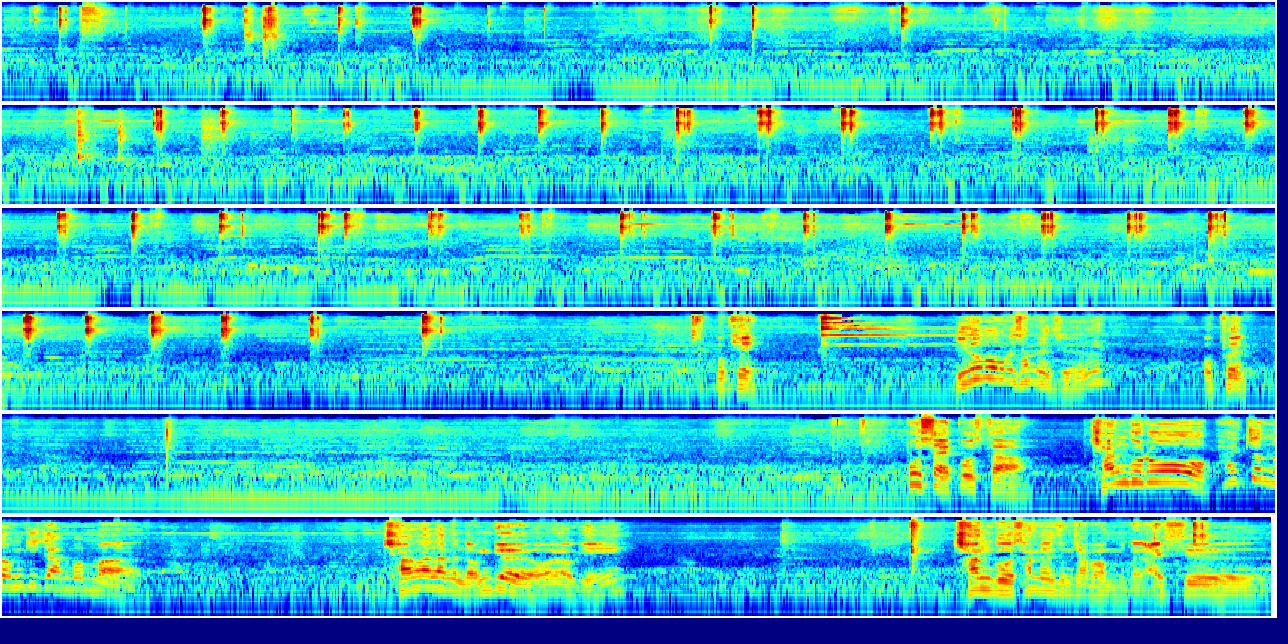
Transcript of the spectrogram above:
이거 먹으면 3연승. 오픈. 포스타에 포스타. 장구로 8점 넘기자 한 번만. 장안하면 넘겨요 여기. 장구 3연승 잡아옵니다. 나이스.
